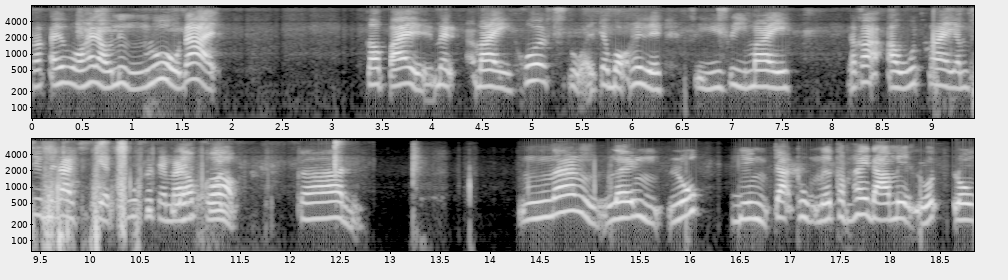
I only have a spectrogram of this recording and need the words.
ฟักไอวอลให้เราหนึ่งลูกได้ ต่อไปแม็กใหม่โคตรสวยจะบอกให้เลย สีสีใหม่ แล้วก็อาวุธใหม่ย้ำชื่อไม่ได้ขี้เกียจพูดเข้าใจไหมแล้วทุก็คนการนั่งเล็งลุกยิงจะถูกเนื้อทำให้ดาเมจลดลง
